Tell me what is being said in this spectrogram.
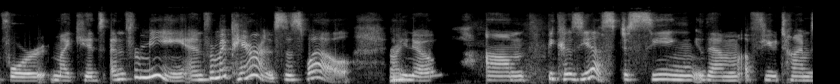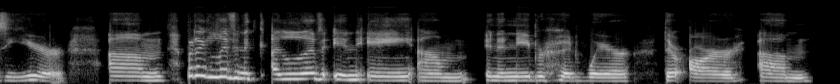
for my kids and for me and for my parents as well. Right. You know. Um, because yes, just seeing them a few times a year. Um, but I live in a I live in a um, in a neighborhood where there are um,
